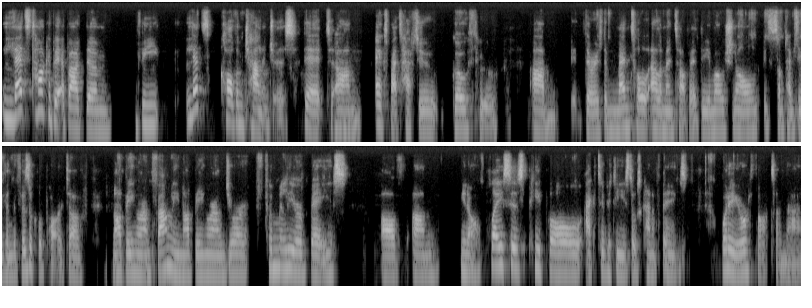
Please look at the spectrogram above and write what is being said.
let's talk a bit about them. The let's call them challenges that mm-hmm. um, expats have to go through um, there is the mental element of it, the emotional, sometimes even the physical part of not being around family, not being around your familiar base of, um, you know, places, people, activities, those kind of things. What are your thoughts on that?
